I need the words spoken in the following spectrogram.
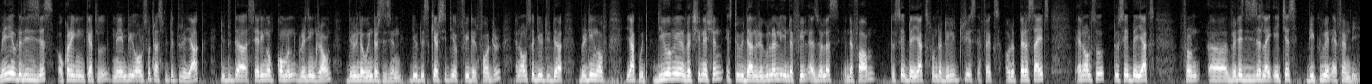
Many of the diseases occurring in cattle may be also transmitted to the yak due to the sharing of common grazing ground during the winter season, due to scarcity of feed and fodder, and also due to the breeding of yak with deworming and vaccination is to be done regularly in the field as well as in the farm to save the yaks from the deleterious effects of the parasites and also to save the yaks from uh, various diseases like HS, BQ and FMD.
